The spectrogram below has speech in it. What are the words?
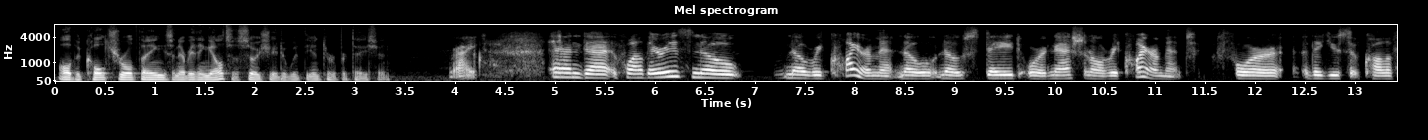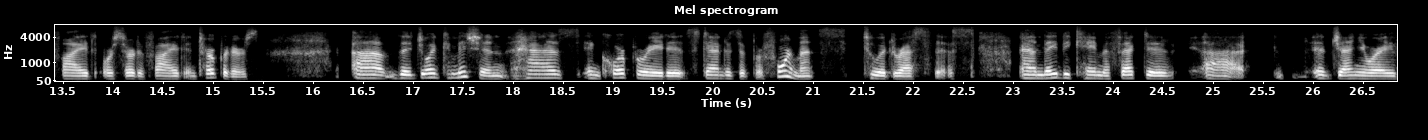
all the cultural things and everything else associated with the interpretation. Right. And uh, while there is no no requirement, no no state or national requirement for the use of qualified or certified interpreters, uh, the Joint Commission has incorporated standards of performance to address this, and they became effective uh, January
